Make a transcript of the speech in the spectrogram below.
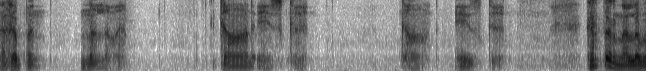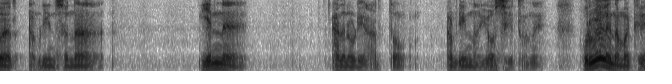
தகப்பன் நல்லவர். God is good God is good கர்த்தர் நல்லவர் அப்படின்னு சொன்னால் என்ன அதனுடைய அர்த்தம் அப்படின்னு நான் யோசிச்சுக்கிட்டு இருந்தேன். ஒருவேளை நமக்கு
